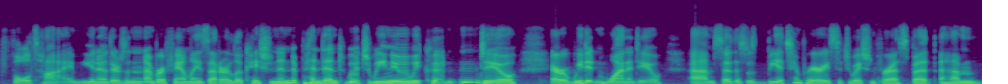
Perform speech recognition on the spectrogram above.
full time. You know, there's a number of families that are location independent, which we knew we couldn't do or we didn't want to do. Um, so this would be a temporary situation for us. But um,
